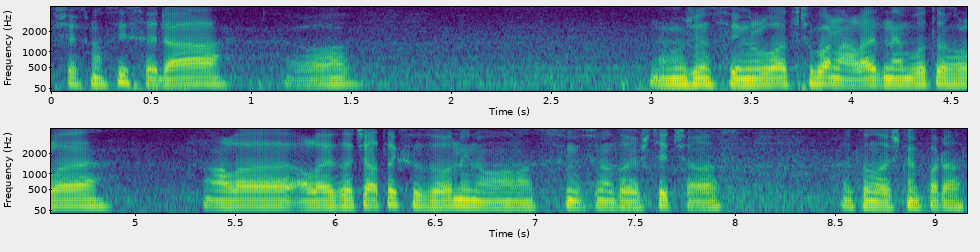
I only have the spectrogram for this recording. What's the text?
všechno si sedá, jo. Nemůžeme si vymlouvat třeba na led nebo tohle, ale, ale je začátek sezóny, no, a na to si myslím, na to ještě čas, že to začne padat.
